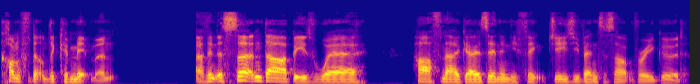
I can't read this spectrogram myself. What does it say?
confident of the commitment. I think there's certain derbies where half an hour goes in and you think, geez, Juventus aren't very good,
